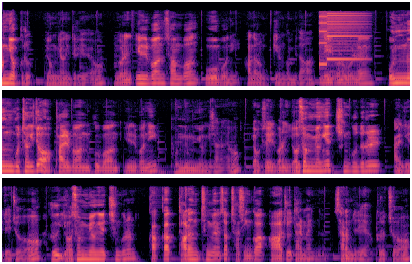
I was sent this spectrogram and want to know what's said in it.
능력 그룹 역량이들이에요. 이번엔 1번 3번 5번이 하나로 묶이는 겁니다. 근데 1번은 원래 본능 고착이죠. 8번 9번 1번이 본능 유형이잖아요. 여기서 1번은 6명의 친구들을 알게 되죠. 그 6명의 친구는 각각 다른 측면에서 자신과 아주 닮아있는 사람들이에요. 그렇죠?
